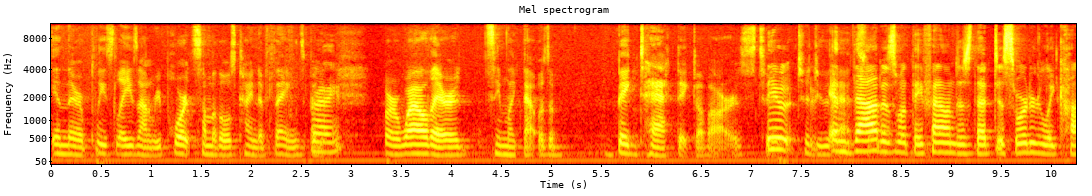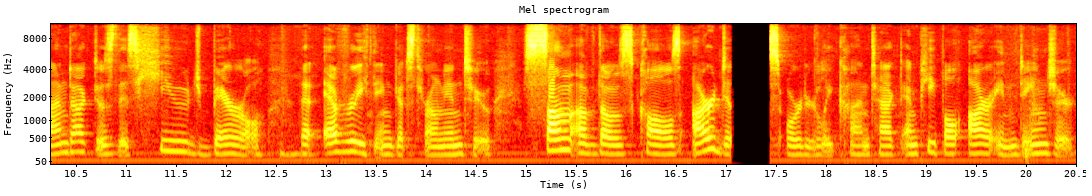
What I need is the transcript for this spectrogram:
in their police liaison reports some of those kind of things. but Right. For a while there, it seemed like that was a big tactic of ours to, They- to do that. And that is what they found, is that disorderly conduct is this huge barrel mm-hmm. that everything gets thrown into. Some of those calls are disorderly contact, and people are in danger,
